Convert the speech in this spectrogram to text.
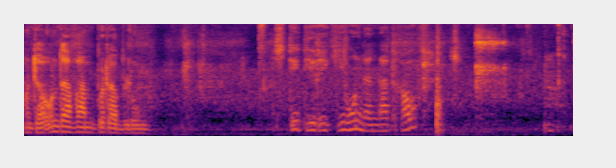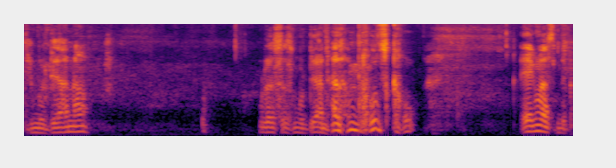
Und darunter waren Butterblumen. Steht die Region dann da drauf? Die Moderna. Oder ist das Moderna Lambrusco? Irgendwas mit.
